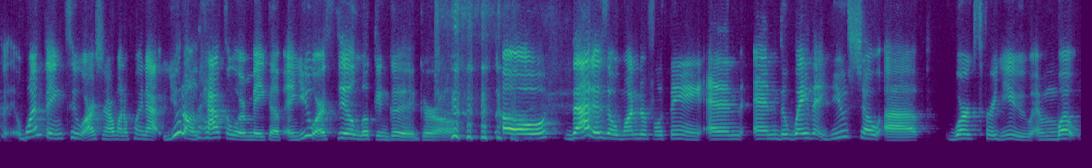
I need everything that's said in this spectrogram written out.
th- one thing too, Archie, I want to point out, you don't have to wear makeup, and you are still looking good, girl. so that is a wonderful thing, and and the way that you show up works for you. And what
